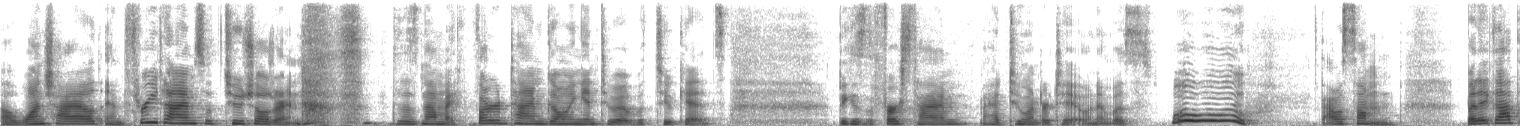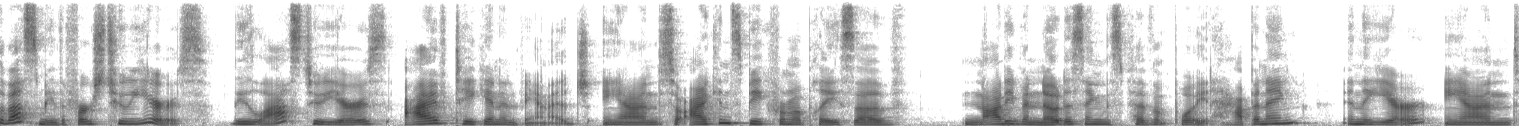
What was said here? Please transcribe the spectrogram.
uh, one child and three times with two children. this is now my third time going into it with two kids because the first time I had two under two and it was woo woo woo. That was something. But it got the best of me the first two years. These last two years, I've taken advantage. And so I can speak from a place of not even noticing this pivot point happening in the year and,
